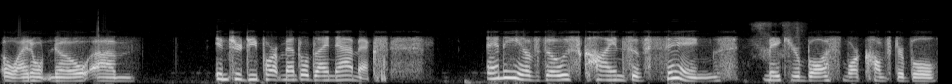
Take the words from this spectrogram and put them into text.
oh, I don't know, um, interdepartmental dynamics, any of those kinds of things make your boss more comfortable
